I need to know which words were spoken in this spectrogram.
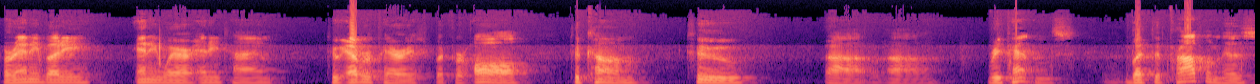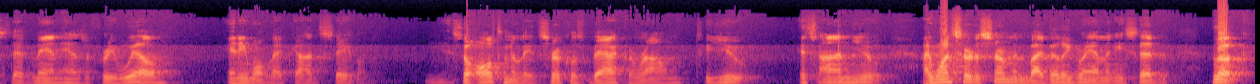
for anybody, anywhere, anytime to ever perish, but for all to come to uh, uh, repentance. But the problem is that man has a free will and he won't let God save him. So ultimately, it circles back around to you. It's on you. I once heard a sermon by Billy Graham, and he said, Look,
